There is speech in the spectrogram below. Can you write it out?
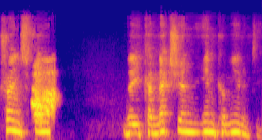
transforms the connection in community.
